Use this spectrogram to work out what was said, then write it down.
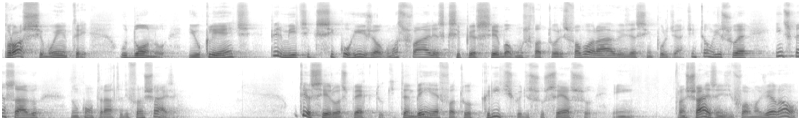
próximo entre o dono e o cliente permite que se corrija algumas falhas, que se perceba alguns fatores favoráveis e assim por diante. Então, isso é indispensável num contrato de franchising. O terceiro aspecto, que também é fator crítico de sucesso em franchising de forma geral,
